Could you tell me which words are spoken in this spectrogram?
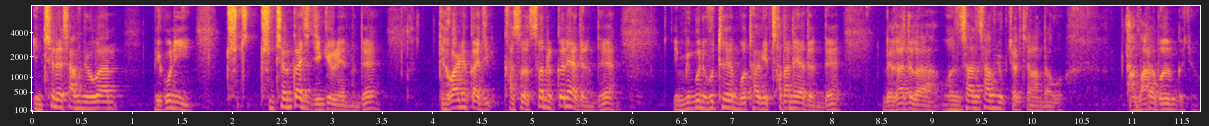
인천에 상륙한 미군이 춘천까지 진격을 했는데 대관령까지 가서 선을 끊어야 되는데 인민군이 후퇴 못하게 차단해야 되는데 맥아더가 원산 상륙 작전한다고 다 말아버린 거죠.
